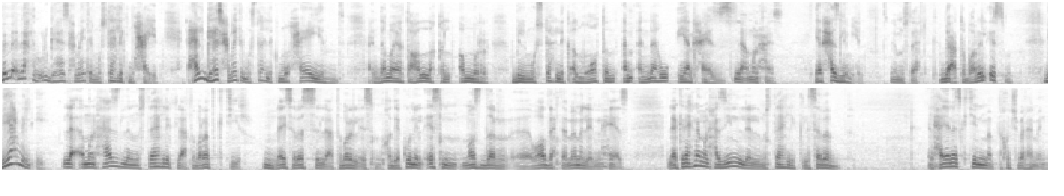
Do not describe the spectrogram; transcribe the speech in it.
بما ان إحنا بنقول جهاز حماية المستهلك محايد هل جهاز حماية المستهلك محايد عندما يتعلق الأمر بالمستهلك المواطن أم أنه ينحاز؟ لا منحاز. ينحاز لمين؟ للمستهلك. باعتبار الاسم. بيعمل إيه؟ لا منحاز للمستهلك لاعتبارات كتير. مم. ليس بس لاعتبار الاسم قد يكون الاسم مصدر آه، واضح تماما للانحياز. لكن إحنا منحازين للمستهلك لسبب الحقيقة ناس كتير ما بتاخدش بالها منه.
